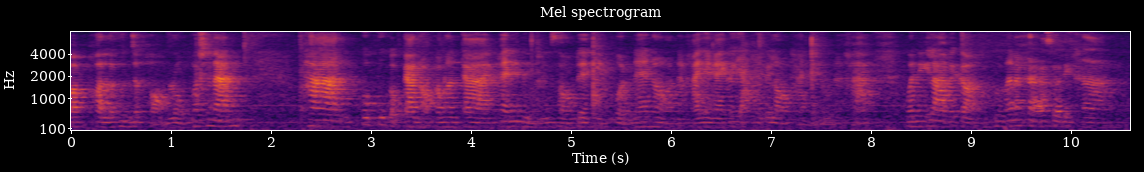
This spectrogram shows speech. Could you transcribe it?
ป๊อปคอร์นแล้วคุณจะผอมลง เพราะฉะนั้นทานควบคู่กับการออกกำลังกายภายใน 1-2 เดือนเห็นผลแน่นอนนะคะ ยังไงก็อยากให้ไปลองทานกันดูนะคะ วันนี้ลาไปก่อนขอบคุณมากนะคะ สวัสดีค่ะ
